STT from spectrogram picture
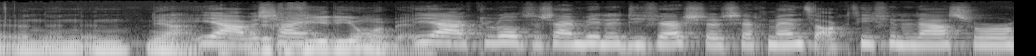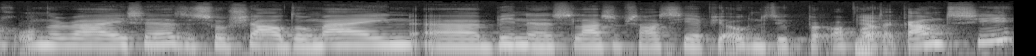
een, een, een, ja, ja we de gevierde jongen bent. Ja, klopt. We zijn binnen diverse segmenten actief inderdaad. Zorg, onderwijs, hè, het sociaal domein. Uh, binnen salarisopsatie heb je ook natuurlijk apart ja. accountancy.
